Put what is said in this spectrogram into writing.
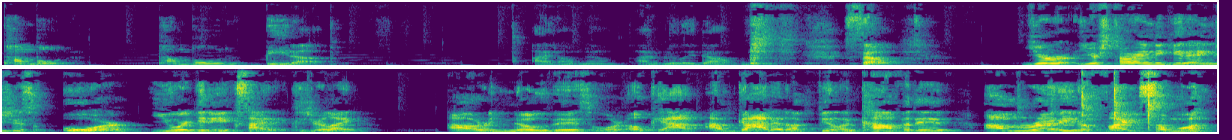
pummeled, pummeled, beat up. I don't know, I really don't. so you're, you're starting to get anxious or you are getting excited because you're like, I already know this, or okay, I, have got it, I'm feeling confident, I'm ready to fight someone.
